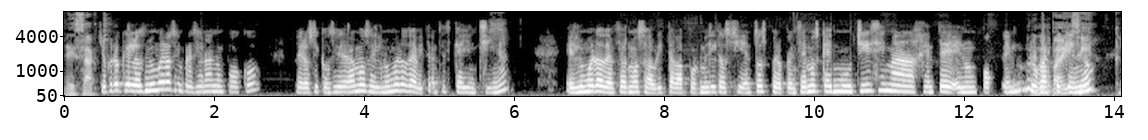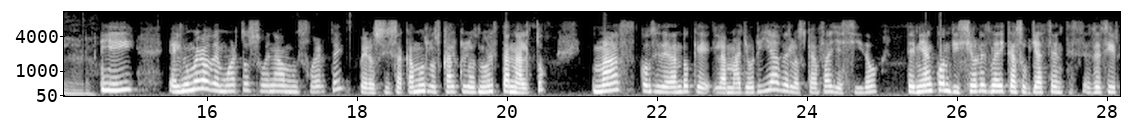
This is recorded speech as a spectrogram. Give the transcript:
Exacto. Yo creo que los números impresionan un poco, pero si consideramos el número de habitantes que hay en China, el número de enfermos ahorita va por 1.200, pero pensemos que hay muchísima gente en un, en un lugar pequeño. Claro. Y el número de muertos suena muy fuerte, pero si sacamos los cálculos no es tan alto, más considerando que la mayoría de los que han fallecido tenían condiciones médicas subyacentes, es decir,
